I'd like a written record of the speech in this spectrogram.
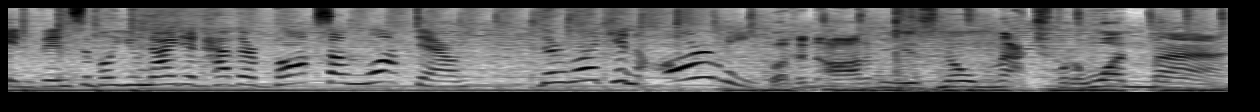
Invincible United have their box on lockdown. They're like an army. But an army is no match for one man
